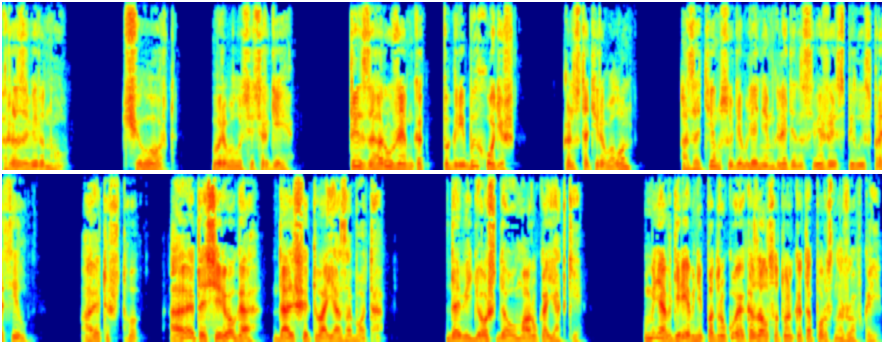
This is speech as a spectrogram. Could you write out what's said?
Развернул. «Черт!» — вырвалось у Сергея. «Ты за оружием как по грибы ходишь?» — констатировал он, а затем, с удивлением, глядя на свежие спилы, спросил. «А это что?» «А это, Серега, дальше твоя забота. Доведешь до ума рукоятки. У меня в деревне под рукой оказался только топор с ножовкой.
